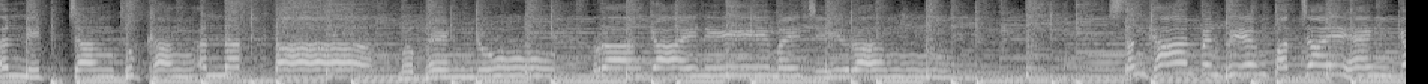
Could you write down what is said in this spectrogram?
อนิจจังทุกขังอนัตตา เมื่อเพ่งดู ยงปัจแห่งก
